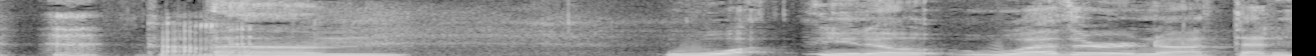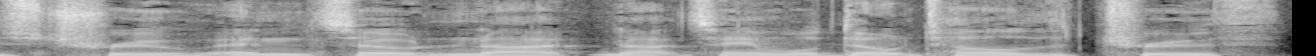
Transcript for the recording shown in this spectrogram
comment. um, what you know whether or not that is true and so not not saying well don't tell the truth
